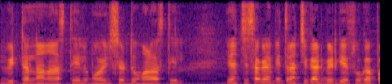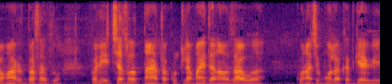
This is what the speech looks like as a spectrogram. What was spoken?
विठ्ठल नाना असतील मोहिल शेठ धुमाळ असतील यांची सगळ्या मित्रांची गाठभेट घ्यायचो गप्पा मारत बसायचो. पण इच्छाच होत नाही आता कुठल्या मैदानावर जावं. कोणाची मुलाखत घ्यावी.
